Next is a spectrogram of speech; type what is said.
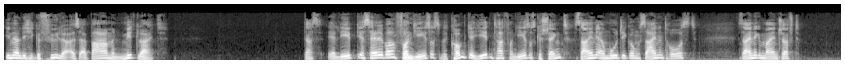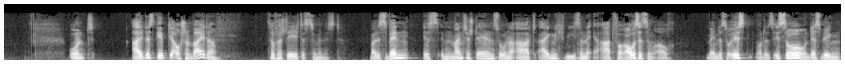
innerliche Gefühle, also Erbarmen, Mitleid, das erlebt ihr selber von Jesus, bekommt ihr jeden Tag von Jesus geschenkt, seine Ermutigung, seinen Trost, seine Gemeinschaft. Und all das gebt ihr auch schon weiter. So verstehe ich das zumindest. Weil es Wenn ist in manchen Stellen so eine Art, eigentlich wie so eine Art Voraussetzung auch. Wenn das so ist, oder es ist so, und deswegen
